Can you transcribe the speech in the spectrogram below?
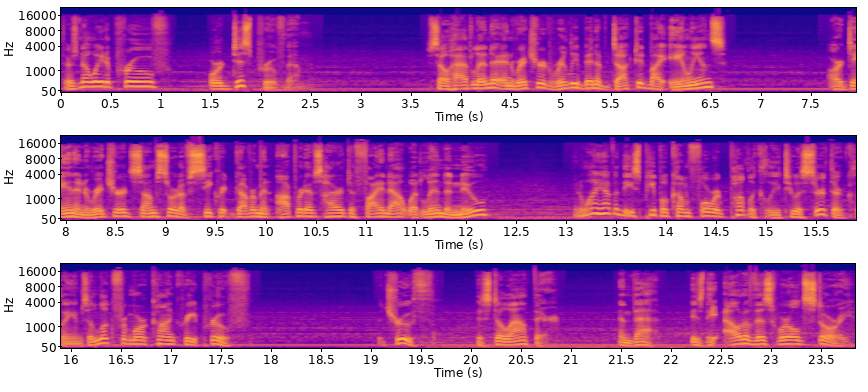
there's no way to prove or disprove them. So, had Linda and Richard really been abducted by aliens? Are Dan and Richard some sort of secret government operatives hired to find out what Linda knew? And why haven't these people come forward publicly to assert their claims and look for more concrete proof? The truth is still out there, and that is the out of this world story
